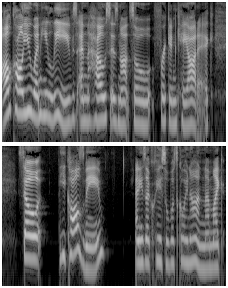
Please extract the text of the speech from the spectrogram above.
I'll call you when he leaves and the house is not so freaking chaotic. So he calls me and he's like, okay, so what's going on? And I'm like,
